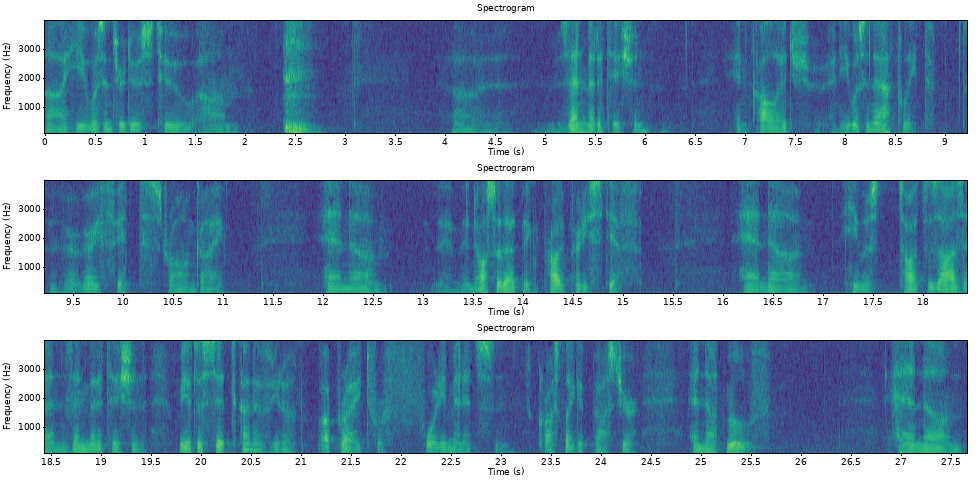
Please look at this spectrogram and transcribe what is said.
uh, he was introduced to um, uh, Zen meditation in college, and he was an athlete, so a very, very fit, strong guy, and um, and also that being probably pretty stiff, and uh, he was taught zazen, Zen meditation, where you have to sit kind of you know upright for 40 minutes in cross-legged posture, and not move, and um,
